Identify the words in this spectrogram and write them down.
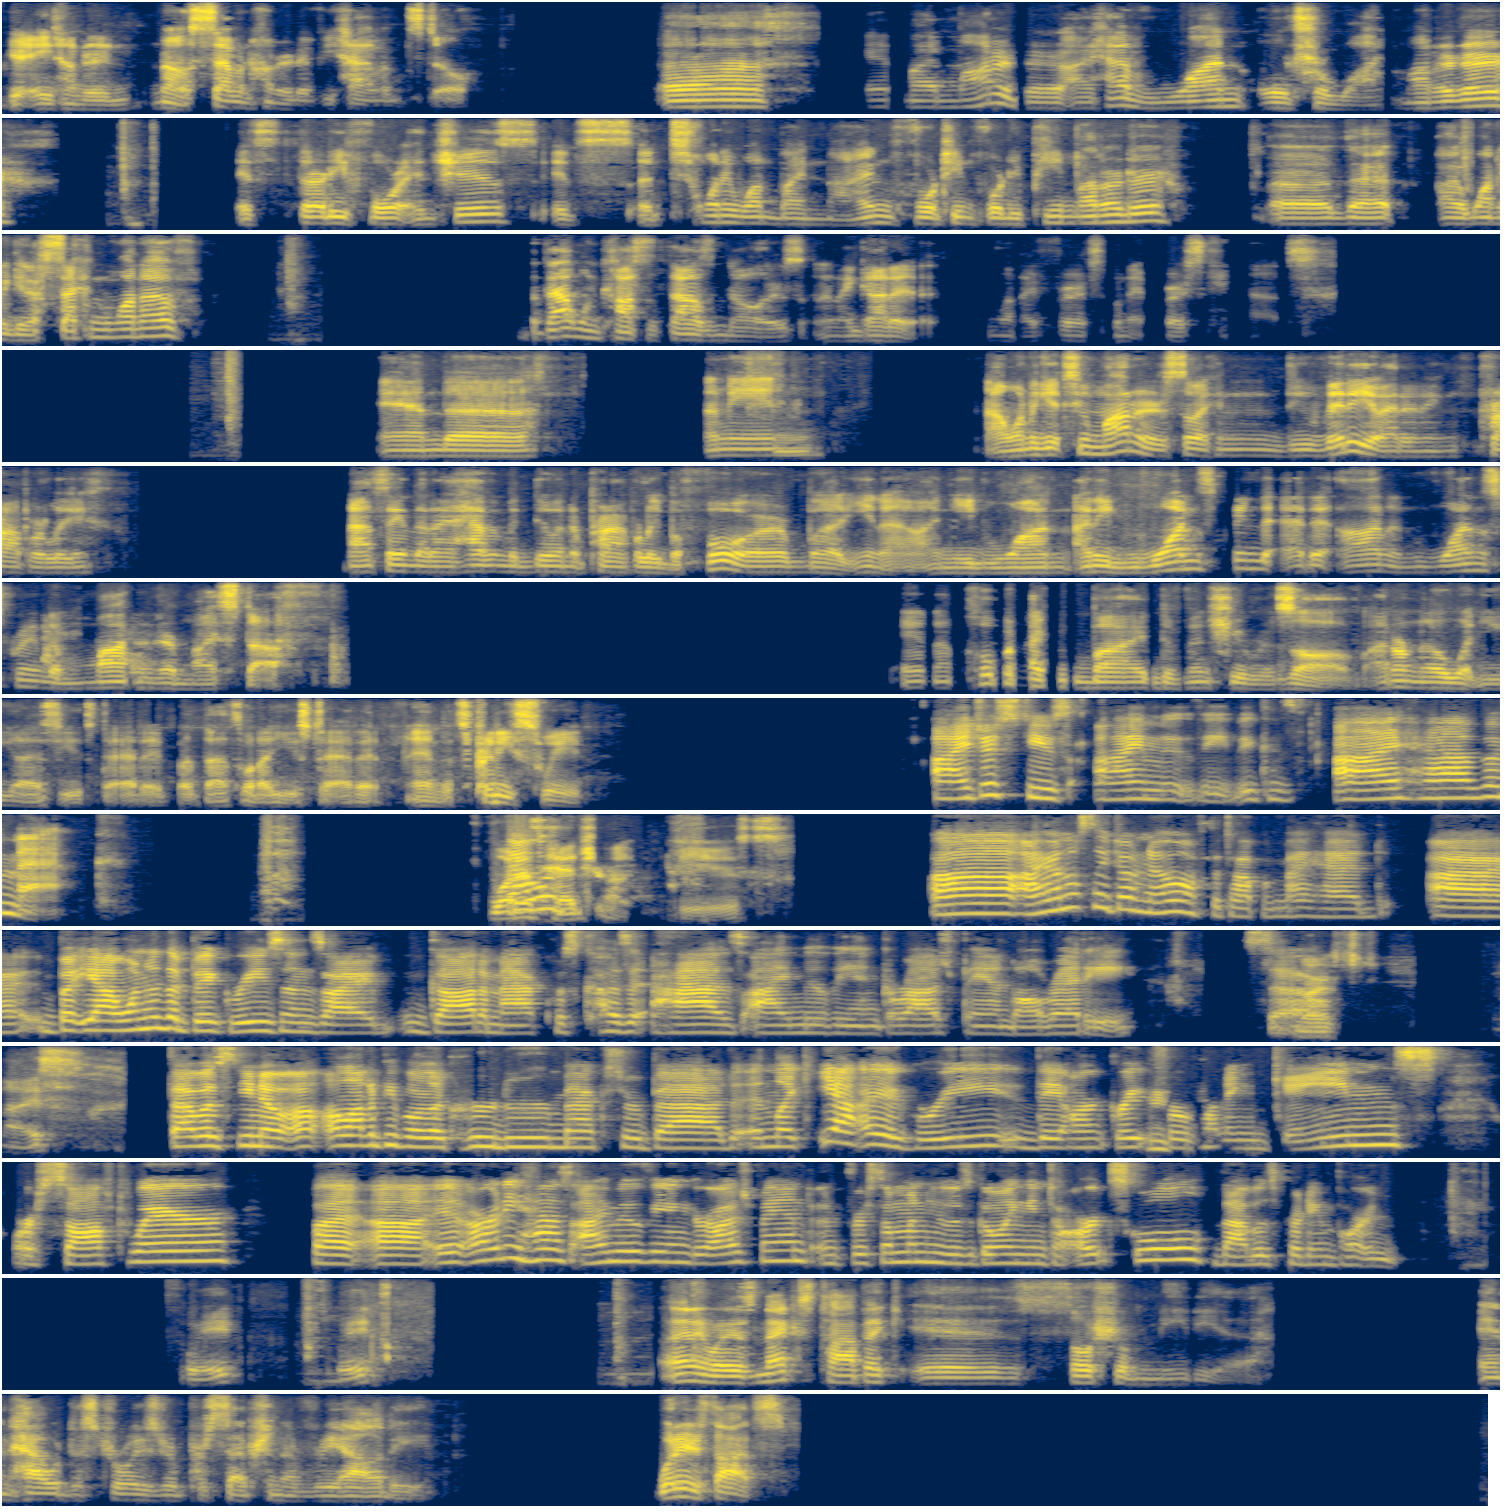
your 800 no 700 if you have them still. Uh, and my monitor I have one ultra wide monitor it's 34 inches. It's a 21 by 9 1440p monitor uh, that I want to get a second one of. But that one cost a thousand dollars, and I got it when I first when it first came out. And uh, I mean, I want to get two monitors so I can do video editing properly. Not saying that I haven't been doing it properly before, but you know, I need one. I need one screen to edit on and one screen to monitor my stuff. And I'm hoping I can buy DaVinci Resolve. I don't know what you guys use to edit, but that's what I use to edit, and it's pretty sweet. I just use iMovie because I have a Mac. What That does Headshot use? Uh, I honestly don't know off the top of my head. Uh, but yeah, one of the big reasons I got a Mac was because it has iMovie and GarageBand already. So nice. Nice. that was, you know, a, a lot of people are like, herder Macs are bad. And like, yeah, I agree. They aren't great for running games or software, but uh, it already has iMovie and GarageBand. And for someone who is going into art school, that was pretty important. Sweet. Sweet. Anyways, next topic is social media and how it destroys your perception of reality. What are your thoughts?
